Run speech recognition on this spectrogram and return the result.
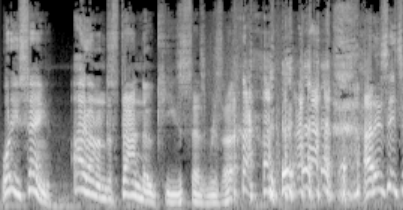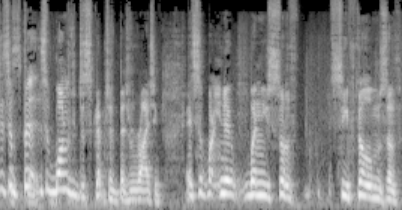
What are you saying? I don't understand no keys, says RZA. and it's, it's, it's a bit, it's a wonderfully descriptive bit of writing. It's a, you know when you sort of see films of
